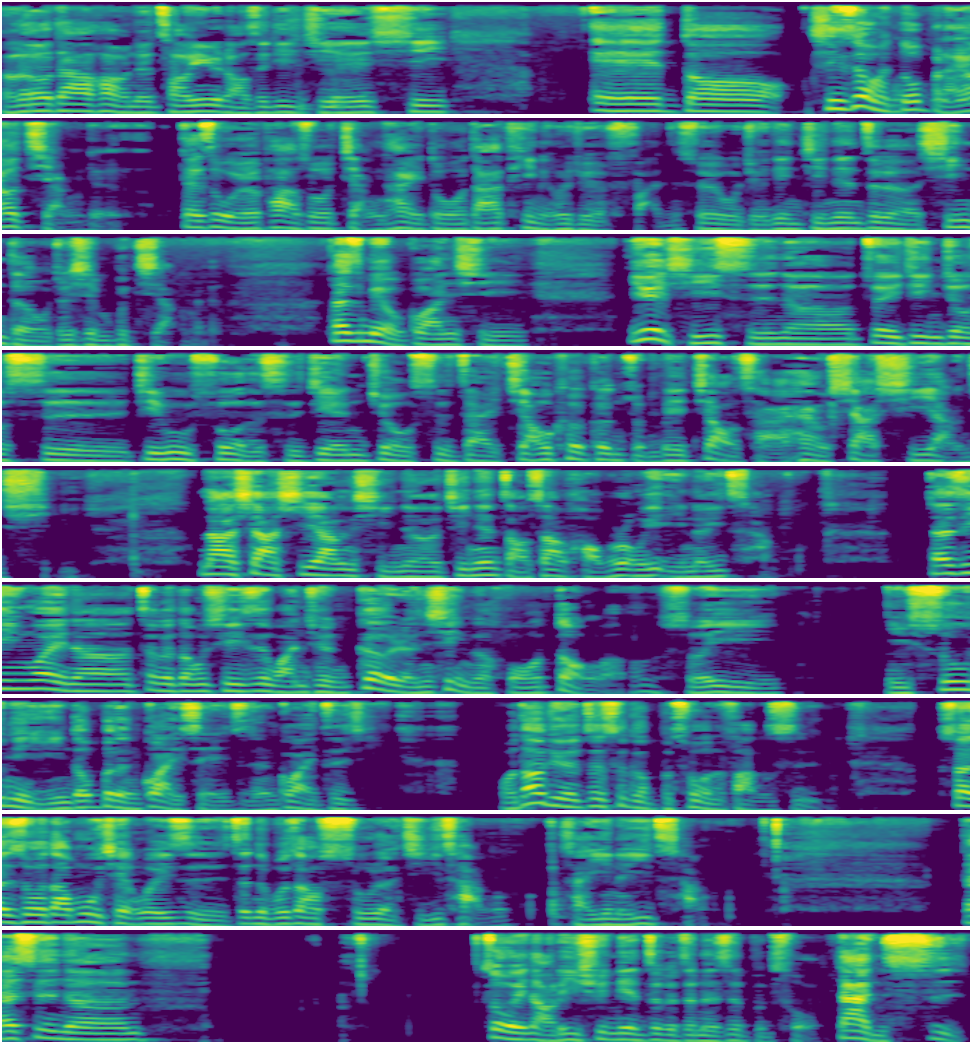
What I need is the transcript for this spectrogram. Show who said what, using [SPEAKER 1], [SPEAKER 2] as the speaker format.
[SPEAKER 1] Hello，大家好，我是超英语老师机杰西。诶，都其实有很多本来要讲的，但是我又怕说讲太多，大家听了会觉得烦，所以我决定今天这个心得我就先不讲了。但是没有关系，因为其实呢，最近就是几乎所有的时间就是在教课跟准备教材，还有下西洋棋。那下西洋棋呢，今天早上好不容易赢了一场，但是因为呢，这个东西是完全个人性的活动哦，所以。你输你赢都不能怪谁，只能怪自己。我倒觉得这是个不错的方式。虽然说到目前为止，真的不知道输了几场才赢了一场，但是呢，作为脑力训练，这个真的是不错。但是，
